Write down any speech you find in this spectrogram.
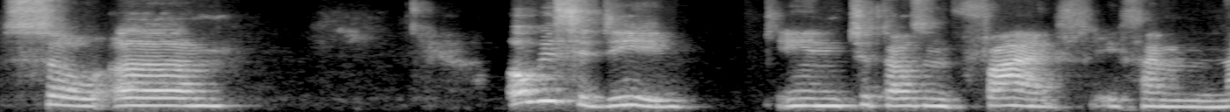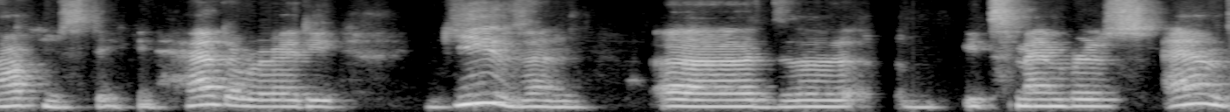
So um, OECD in 2005, if I'm not mistaken, had already given uh, the, its members and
